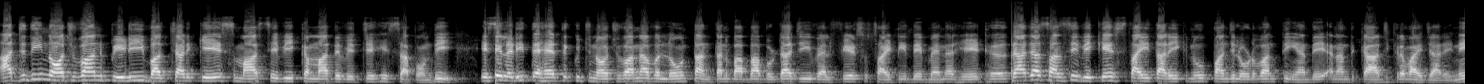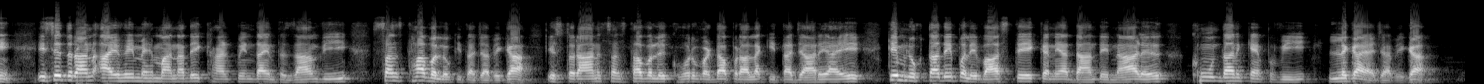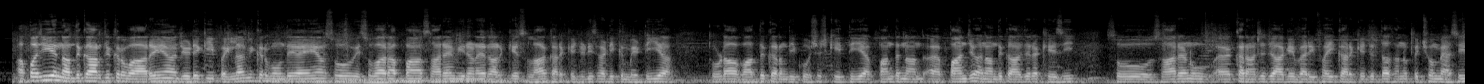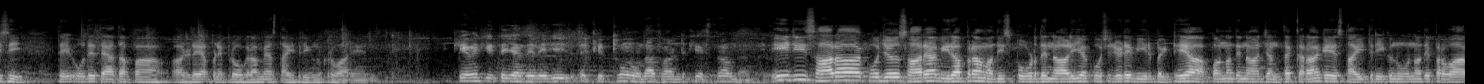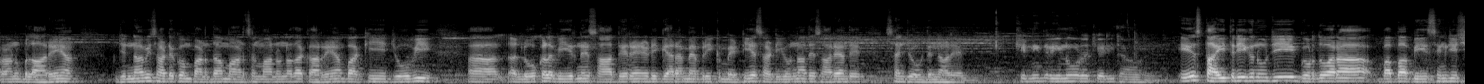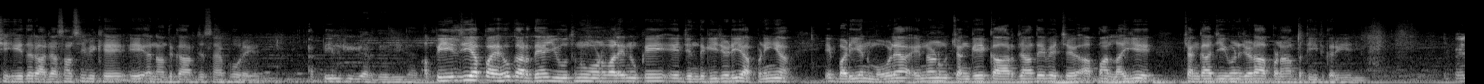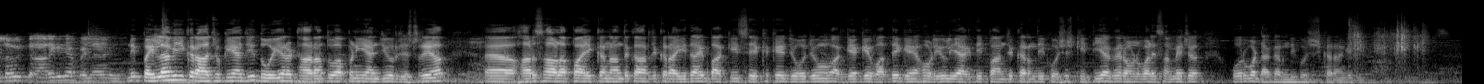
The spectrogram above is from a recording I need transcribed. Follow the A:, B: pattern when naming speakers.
A: ਅੱਜ ਦੀ ਨੌਜਵਾਨ ਪੀੜ੍ਹੀ ਵੱਧ ਚੜ ਕੇ ਸਮਾਜ ਸੇਵੀ ਕੰਮਾਂ ਦੇ ਵਿੱਚ ਹਿੱਸਾ ਪਾਉਂਦੀ। ਇਸੇ ਲੜੀ ਤਹਿਤ ਕੁਝ ਨੌਜਵਾਨਾਂ ਵੱਲੋਂ ਧੰਨ ਧੰਨ ਬਾਬਾ ਬੁੱਢਾ ਜੀ ਵੈਲਫੇਅਰ ਸੁਸਾਇਟੀ ਦੇ ਬੈਨਰ ਹੇਠ ਰਾਜਾ ਸਾਂਸੀ ਵਿਖੇ 27 ਤਾਰੀਖ ਨੂੰ ਪੰਜ ਲੋੜਵੰਦ ਧੀਆਂ ਦੇ ਆਨੰਦ ਕਾਰਜ ਕਰਵਾਏ ਜਾ ਰਹੇ ਨੇ। ਇਸੇ ਦੌਰਾਨ ਆਏ ਹੋਏ ਮਹਿਮਾਨਾਂ ਦੇ ਖਾਣ ਪੀਣ ਦਾ ਇੰਤਜ਼ਾਮ ਵੀ ਸੰਸਥਾ ਵੱਲੋਂ ਕੀਤਾ ਜਾਵੇਗਾ। ਇਸ ਦੌਰਾਨ ਸੰਸਥਾ ਵੱਲੋਂ ਇੱਕ ਹੋਰ ਵੱਡਾ ਉਪਰਾਲਾ ਕੀਤਾ ਜਾ ਰਿਹਾ ਹੈ ਕਿ ਮਨੁੱਖਤਾ ਦੇ ਭਲੇ ਵਾਸਤੇ ਕੰਨਿਆਦਾਨ ਦੇ ਨਾਲ ਖੂਨਦਾਨ ਕੈਂਪ ਵੀ ਲਗਾਇਆ ਜਾਵੇਗਾ।
B: ਆਪਾਂ ਜੀ ਆਨੰਦ ਕਾਰਜ ਕਰਵਾ ਰਹੇ ਹਾਂ, ਜਿਹੜੇ ਕਿ ਪਹਿਲਾਂ ਵੀ ਕਰਵਾਉਂਦੇ ਆਏ ਹਾਂ, ਸੋ ਇਸ ਵਾਰ ਆਪਾਂ ਸਾਰਿਆਂ ਵੀਰਾਂ ਨੇ ਰਲ ਕੇ ਸਲਾਹ ਕਰਕੇ ਜਿਹੜੀ ਸਾਡੀ ਕਮੇਟੀ ਆ ਥੋੜਾ ਵੱਧ ਕਰਨ ਦੀ ਕੋਸ਼ਿਸ਼ ਕੀਤੀ ਆ। ਪੰਜ ਆਨੰਦ ਪੰਜ ਆਨੰਦ ਕਾਰਜ ਰੱਖੇ ਸੀ, ਸੋ ਸਾਰਿਆਂ ਨੂੰ ਘਰਾਂ 'ਚ ਜਾ ਕੇ ਵੈਰੀਫਾਈ ਕਰਕੇ ਜਿੱਦਾਂ ਸਾਨੂੰ ਪਿੱਛੋਂ ਮੈਸੇਜ ਸੀ, ਤੇ ਉਹਦੇ ਤਹਿਤ ਆਪਾਂ ਜਿਹੜੇ ਆਪਣੇ ਪ੍ਰੋਗਰਾਮ ਆ 27 ਤਰੀਕ ਨੂੰ ਕਰਵਾ ਰਹੇ ਹਾਂ ਜੀ।
C: ਕਿਵੇਂ ਕੀਤੇ ਜਾਂਦੇ ਨੇ ਜੀ? ਇਹ ਕਿੱਥੋਂ ਆਉਂਦਾ ਫੰਡ ਕਿਸ ਤਰ੍ਹਾਂ ਹੁੰਦਾ
B: ਇਹ ਜੀ ਸਾਰਾ ਕੁਝ ਸਾਰਿਆਂ ਵੀਰਾਂ ਭਰਾਵਾਂ ਦੀ ਸਪੋਰਟ ਦੇ ਨਾਲ ਹੀ ਆ। ਕੁਝ ਜਿਹੜੇ ਵੀਰ ਬੈਠੇ ਆ ਆਪਾਂ ਉਹਨਾਂ ਦੇ ਨਾਂ ਜਨਤਕ ਕਰਾਂਗੇ। 27 ਤਰੀਕ ਨੂੰ ਉਹਨਾਂ ਦੇ ਪਰਿਵਾਰਾਂ ਨੂੰ ਬੁਲਾ ਰਹੇ ਆ। ਜਿੰਨਾ ਵੀ ਸਾਡੇ ਕੋਲ ਬਣਦਾ ਮਾਨ ਸਨਮਾਨ ਉਹਨਾਂ ਦਾ ਕਰ ਰਹੇ ਆ। ਬਾਕੀ ਜੋ ਵੀ ਲੋਕਲ ਵੀਰ ਨੇ ਸਾਥ ਦੇ ਰਹੇ ਨੇ ਜਿਹੜੀ 11 ਮੈਂਬਰੀ ਕਮੇਟੀ ਹੈ ਸਾਡੀ ਉਹਨਾਂ ਦੇ ਸਾਰਿਆਂ ਦੇ ਸੰਯੋਗ ਦੇ ਨਾਲ ਹੈ ਜੀ।
C: ਕਿੰਨੀ ਤਰੀਕ ਨੂੰ ਔਰ ਕਿਹੜੀ ਥਾਂ ਹੋਣੀ?
B: ਇਹ 27 ਤਰੀਕ ਨੂੰ ਜੀ ਗੁਰਦੁਆਰਾ ਬਾਬਾ ਬੀਰ ਸਿੰਘ ਜੀ ਸ਼ਹੀਦ ਰਾਜਾ ਸਾਂਸੀ ਵਿਖੇ ਇਹ ਆਨੰਦ ਕਾਰਜ ਸਾਹਿਬ ਹੋ ਰਹੇ ਆ ਜੀ।
C: ਅਪੀਲ ਕੀ ਕਰਦੇ ਹੋ ਜੀ ਤੁਹਾਨੂੰ
B: ਅਪੀਲ ਜੀ ਆਪਾਂ ਇਹੋ ਕਰਦੇ ਹਾਂ ਯੂਥ ਨੂੰ ਆਉਣ ਵਾਲੇ ਨੂੰ ਕਿ ਇਹ ਜ਼ਿੰਦਗੀ ਜਿਹੜੀ ਆਪਣੀ ਆ ਇਹ ਬੜੀ ਅਨਮੋਲ ਆ। ਇਹਨਾਂ ਨੂੰ ਚੰਗੇ ਕਾਰਜਾਂ ਦੇ ਵਿੱਚ ਆਪਾਂ ਲਾਈਏ ਚੰਗਾ ਜੀਵਨ ਜਿਹੜਾ ਆਪਣਾ ਬਤੀਤ ਕਰੀਏ ਜੀ।
D: ਪਹਿਲਾਂ ਵੀ ਕਰਾ ਰਹੇ ਕਿ ਜਾਂ ਪਹਿਲਾਂ
B: ਨਹੀਂ ਪਹਿਲਾਂ ਵੀ ਜੀ ਕਰਾ ਚੁੱਕੇ ਆ ਜੀ। 2018 ਤੋਂ ਆਪਣੀ ਐਨਜੀਓ ਰਜਿਸਟਰ ਆ। ਹਰ ਸਾਲ ਆਪਾਂ ਇੱਕ ਆਨੰਦ ਕਾਰਜ ਕਰਾਈਦਾ ਹੈ। ਬਾਕੀ ਸਿੱਖ ਕੇ ਜੋ ਜੋ ਅੱਗੇ ਅੱਗੇ ਵਧਦੇ ਗਏ ਹੌਲੀ ਹੌਲੀ ਐਕਤੀ ਪੰਜ ਕਰਨ ਦੀ ਕੋਸ਼ਿਸ਼ ਕੀਤੀ ਆ। ਫਿਰ ਆਉਣ ਵਾਲੇ ਸਮੇਂ 'ਚ ਹੋਰ ਵੱਡਾ ਕਰਨ ਦੀ ਕੋਸ਼ਿਸ਼ ਕਰਾਂਗੇ ਜੀ।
